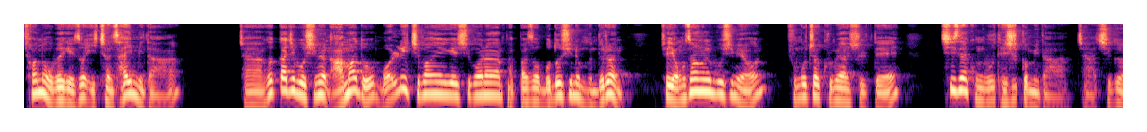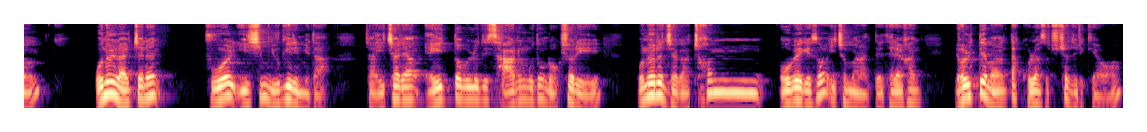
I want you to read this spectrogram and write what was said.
1,500에서 2,000 사이입니다. 자, 끝까지 보시면 아마도 멀리 지방에 계시거나 바빠서 못 오시는 분들은 제 영상을 보시면 중고차 구매하실 때 시세 공부 되실 겁니다. 자, 지금 오늘 날짜는 9월 26일입니다. 자, 이 차량 AWD 4륜구동 럭셔리. 오늘은 제가 1,500에서 2천만 원대 대략 한 10대만 딱 골라서 추천드릴게요.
